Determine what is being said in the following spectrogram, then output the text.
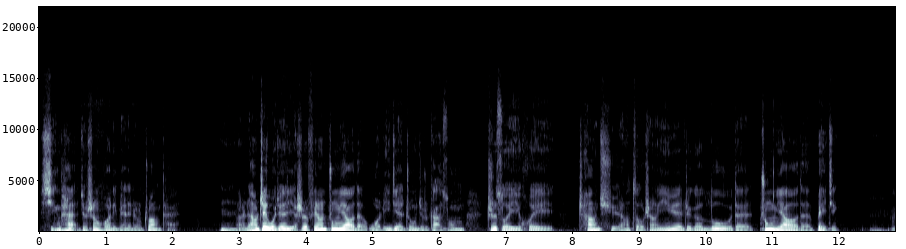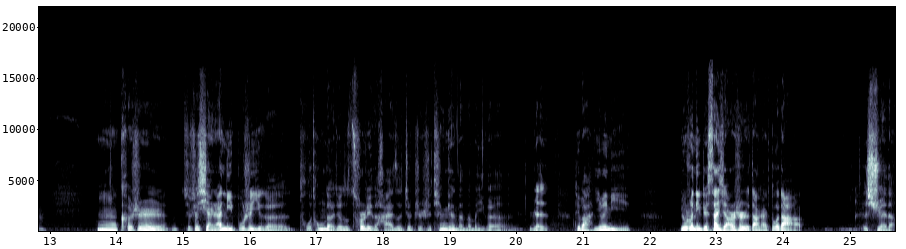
形态，就生活里面的这种状态。嗯啊，然后这个我觉得也是非常重要的。我理解中，就是嘎怂之所以会唱曲，然后走上音乐这个路的重要的背景。嗯，可是就是显然你不是一个普通的，就是村里的孩子，就只是听听的那么一个人，对吧？因为你，比如说你这三弦是大概多大学的？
